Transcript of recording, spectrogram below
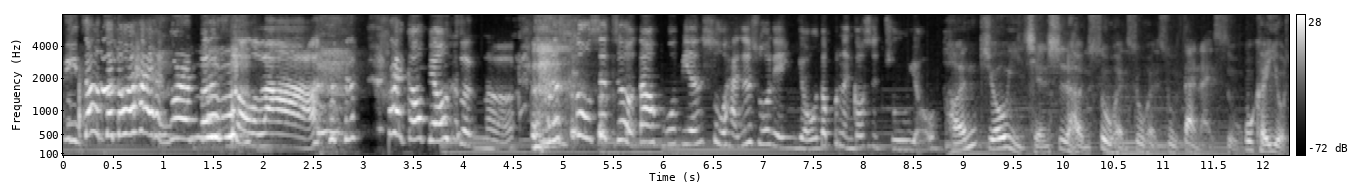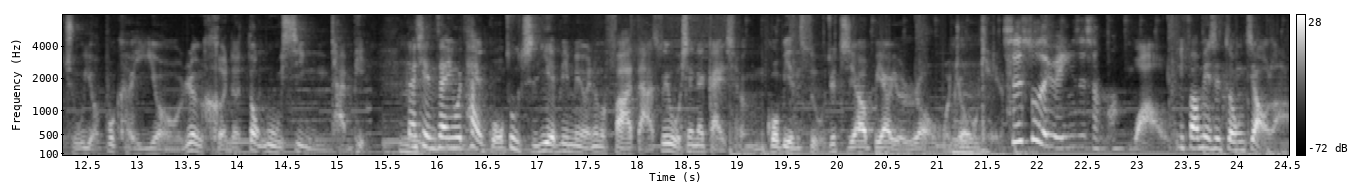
你这样真的会害很多人分手啦！太高标准了。你的素是只有到锅边素，还是说连油都不能够是猪油？很久以前是很素、很素、很素，蛋奶素不可以有猪油，不可以有任何的动物性产品。但现在因为泰国素食业并没有那么发达，所以我现在改成锅边素，就只要不要有肉，我就 OK 了。吃素的原因是什么？哇哦，一方面是宗教啦，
